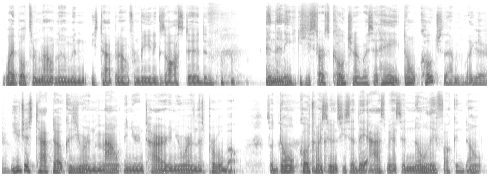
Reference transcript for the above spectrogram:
White belts are mounting him, and he's tapping out from being exhausted, and and then he he starts coaching him. I said, hey, don't coach them. Like Yeah. you just tapped out because you were in mount and you're tired and you're wearing this purple belt. So don't coach my students. He said they asked me. I said no, they fucking don't.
